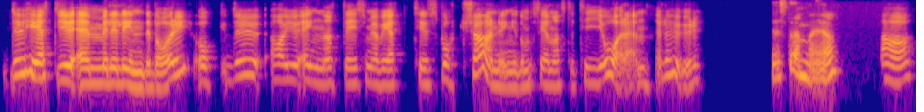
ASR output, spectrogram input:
Du heter ju Emelie Lindeborg och du har ju ägnat dig som jag vet till sportkörning de senaste tio åren, eller hur? Det stämmer ja. Ja,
